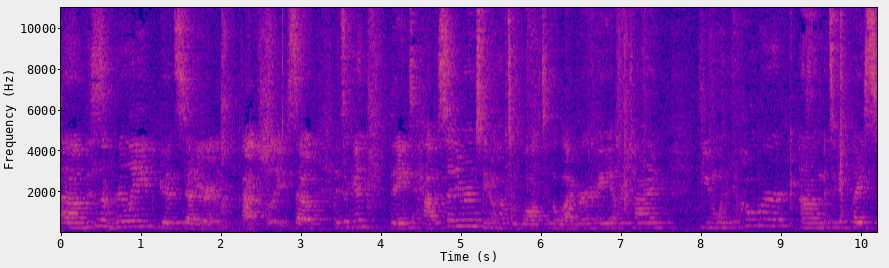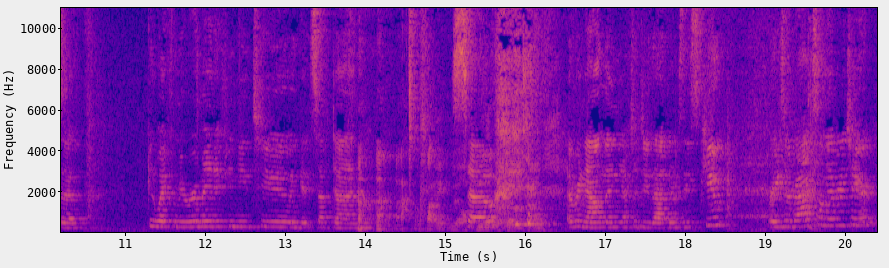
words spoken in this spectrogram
Um, this is a really good study room, actually. So it's a good thing to have a study room, so you don't have to walk to the library every time you want to do homework. Um, it's a good place to get away from your roommate if you need to and get stuff done. right. We all So- do that from time to time. every now and then you have to do that. There's these cute razorbacks on every chair,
